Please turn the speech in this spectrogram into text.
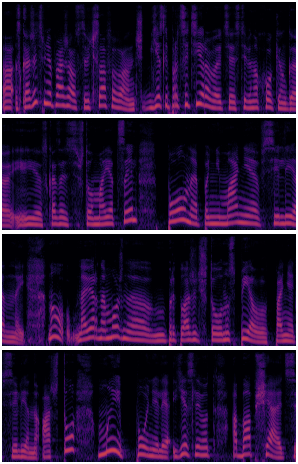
А, скажите мне, пожалуйста, Вячеслав Иванович, если процитировать Стивена Хокинга и сказать, что моя цель полное понимание Вселенной. Ну, наверное, можно предположить, что он успел понять Вселенную. А что мы поняли, вот обобщать,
